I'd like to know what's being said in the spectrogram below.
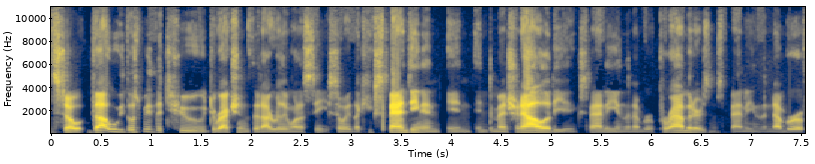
so that would, those would be the two directions that I really want to see. So like expanding in, in, in dimensionality, expanding in the number of parameters, and expanding in the number of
